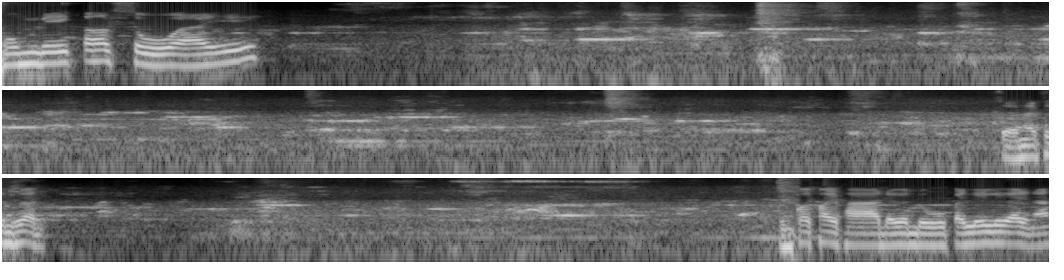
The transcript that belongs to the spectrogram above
มุมนี้ก็สวย วยไหมเพื่อนๆ ผมค่อยๆ พาเดินดูไปเรื่อยๆ นะ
